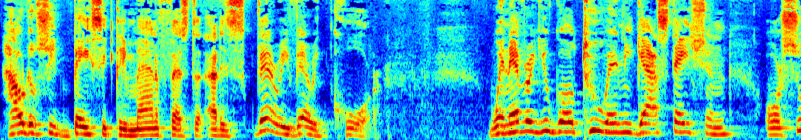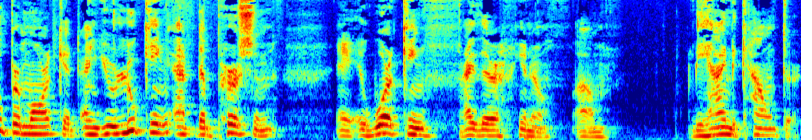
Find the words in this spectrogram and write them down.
how does it basically manifest at its very, very core? Whenever you go to any gas station or supermarket and you're looking at the person uh, working either, you know, um, behind the counter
